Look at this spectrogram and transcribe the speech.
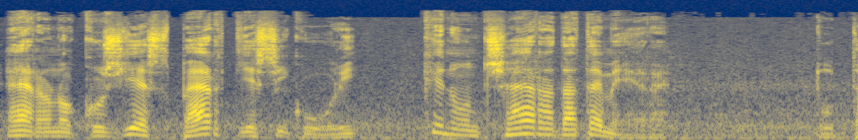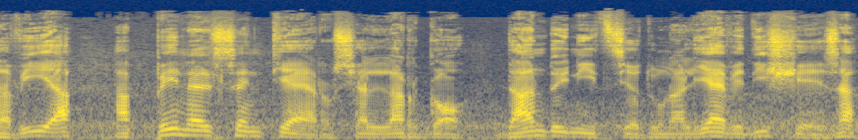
erano così esperti e sicuri che non c'era da temere. Tuttavia, appena il sentiero si allargò, dando inizio ad una lieve discesa,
